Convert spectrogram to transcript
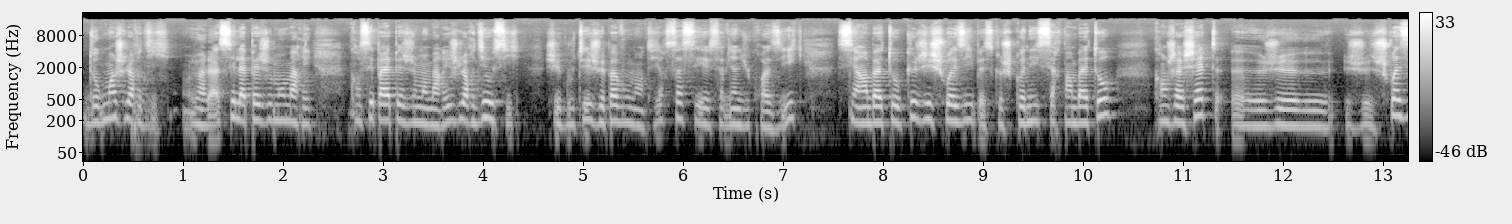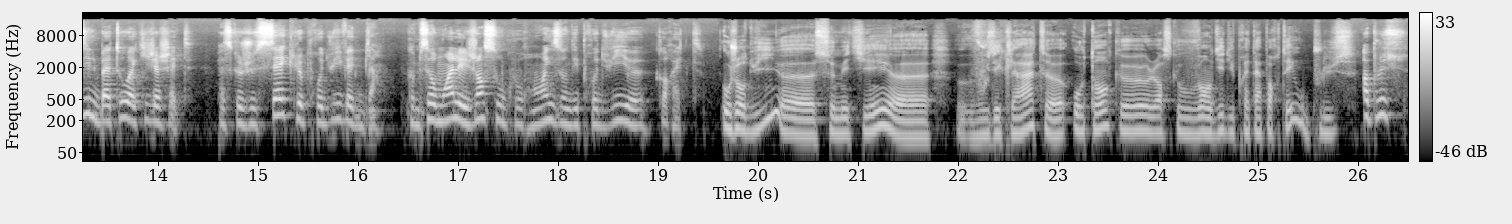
Donc moi je leur dis, voilà, c'est la pêche de mon mari. Quand c'est pas la pêche de mon mari, je leur dis aussi. J'ai goûté, je vais pas vous mentir, ça c'est ça vient du Croisic. C'est un bateau que j'ai choisi parce que je connais certains bateaux. Quand j'achète, euh, je, je choisis le bateau à qui j'achète parce que je sais que le produit va être bien. Comme ça au moins les gens sont au courant, ils ont des produits euh, corrects. Aujourd'hui, euh, ce métier euh, vous éclate autant que lorsque vous vendiez du prêt-à-porter ou plus? En plus,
